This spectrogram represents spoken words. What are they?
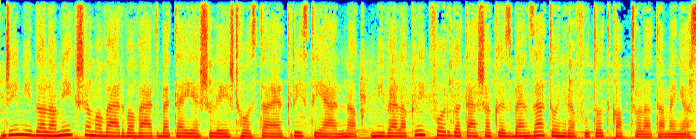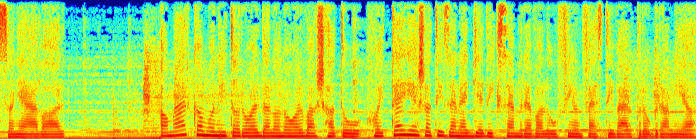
Jimmy dala mégsem a várva várt beteljesülést hozta el Krisztiánnak, mivel a klip forgatása közben zátonyra futott kapcsolata menyasszonyával. A Márka Monitor oldalon olvasható, hogy teljes a 11. szemre való filmfesztivál programja.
